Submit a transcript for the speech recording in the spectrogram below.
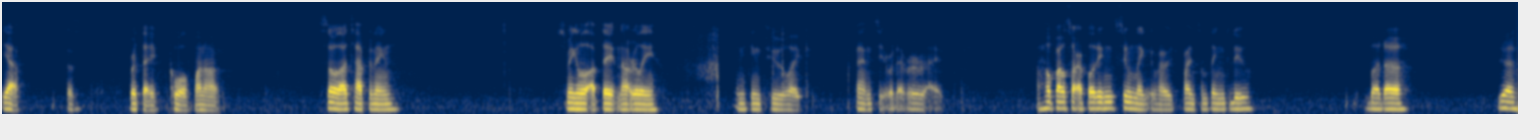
yeah, birthday, cool. Why not? So that's happening. Just make a little update. Not really anything too like fancy or whatever. I I hope I'll start uploading soon, like if I find something to do. But uh yeah.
